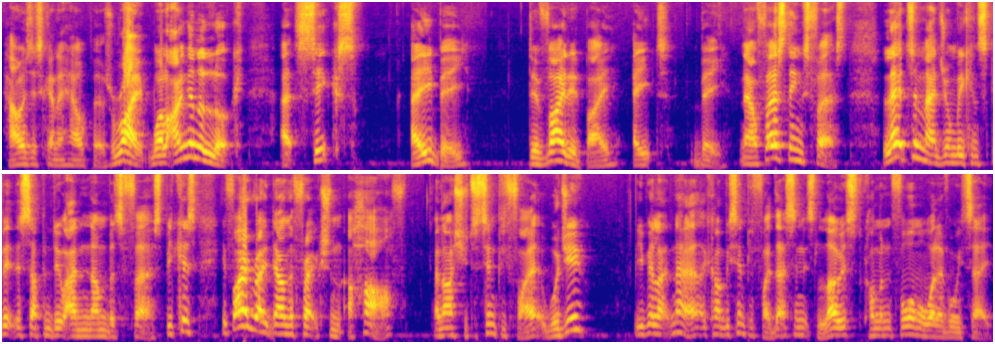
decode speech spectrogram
how is this going to help us? Right, well, I'm going to look at 6ab divided by 8b. Now, first things first, let's imagine we can split this up and do our numbers first. Because if I wrote down the fraction a half and asked you to simplify it, would you? You'd be like, no, that can't be simplified. That's in its lowest common form or whatever we say.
